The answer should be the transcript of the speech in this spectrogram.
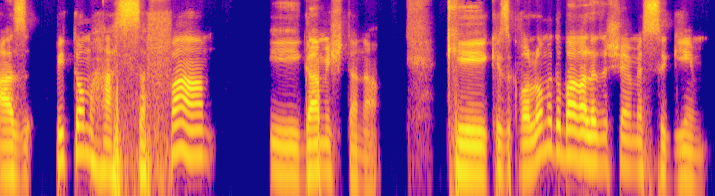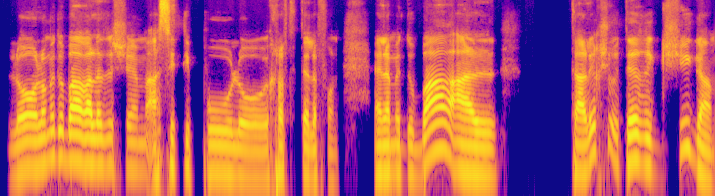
אז פתאום השפה היא גם משתנה. כי, כי זה כבר לא מדובר על איזה שהם הישגים, לא, לא מדובר על איזה שהם עשית טיפול או החלפתי טלפון, אלא מדובר על תהליך שהוא יותר רגשי גם.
